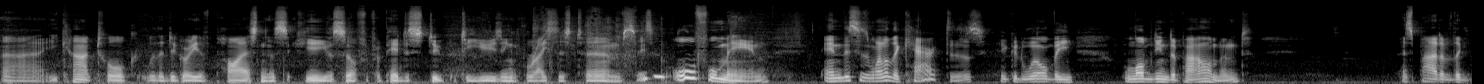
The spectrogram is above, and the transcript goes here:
Uh, you can't talk with a degree of piousness if you yourself are prepared to stoop to using racist terms. He's an awful man, and this is one of the characters who could well be lobbed into Parliament as part of the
